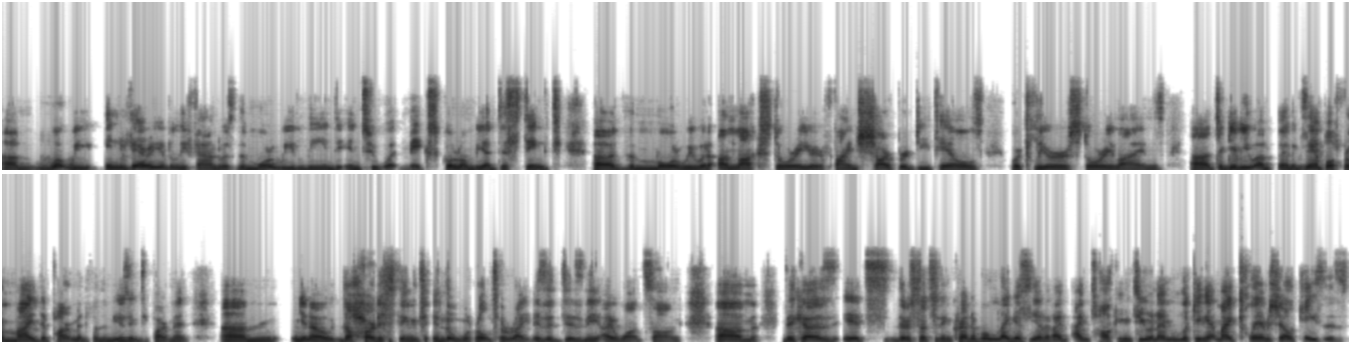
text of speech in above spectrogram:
um, what we invariably found was the more we leaned into what makes Colombia distinct, uh, the more we would unlock story or find sharper details or clearer storylines. Uh, to give you a, an example from my department, from the music department, um, you know, the hardest thing in the world to write is a Disney "I Want" song um, because it's there's such an incredible legacy of it. I'm, I'm talking to you and I'm looking at my clamshell cases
